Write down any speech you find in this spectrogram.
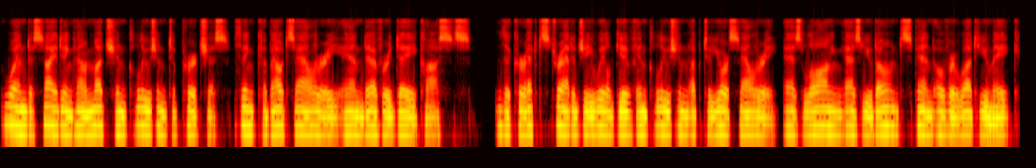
When deciding how much inclusion to purchase, think about salary and everyday costs. The correct strategy will give inclusion up to your salary, as long as you don't spend over what you make.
